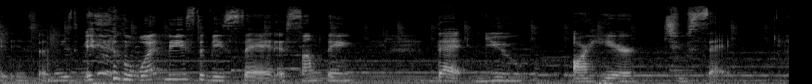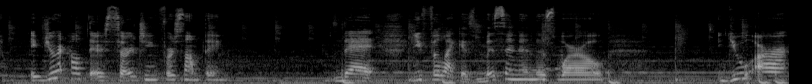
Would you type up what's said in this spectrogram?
it is that needs to be what needs to be said is something that you are here to say. If you're out there searching for something that you feel like is missing in this world, you are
